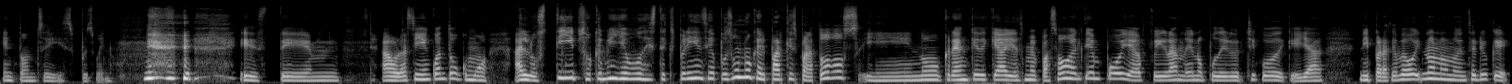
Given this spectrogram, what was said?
entonces pues bueno, este Ahora sí, en cuanto como a los tips o qué me llevo de esta experiencia, pues uno que el parque es para todos y no crean que de que ya se me pasó el tiempo, ya fui grande, no pude ir del chico, de que ya ni para qué me voy. No, no, no, en serio que,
